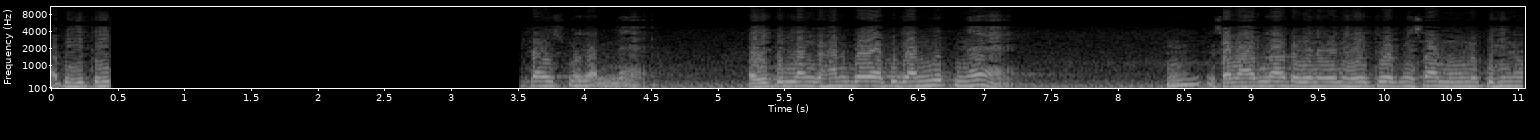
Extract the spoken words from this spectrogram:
අපි හිත හිතා හුස්ම ගන්න නෑ. ඇහි පිල්ලම් ගහන බව අපි ගන්නෙත් නෑ. හ්ම් සමහරලාට වෙන වෙන හේතුවක් නිසා මූණ පිහිනවා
